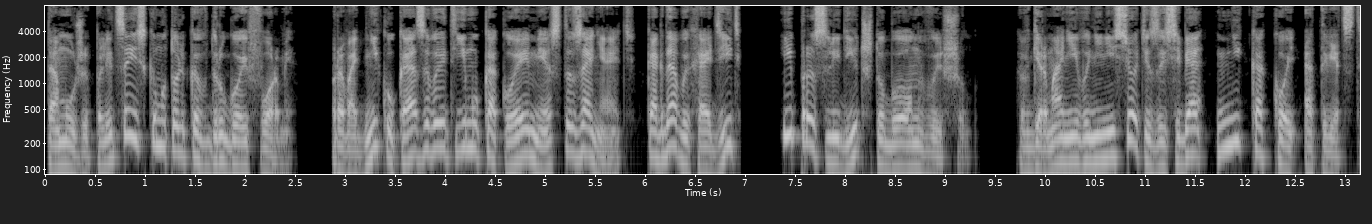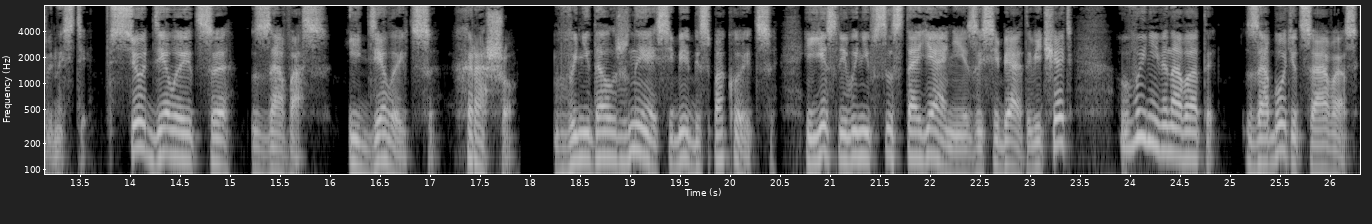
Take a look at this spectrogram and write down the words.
тому же полицейскому, только в другой форме. Проводник указывает ему, какое место занять, когда выходить, и проследит, чтобы он вышел. В Германии вы не несете за себя никакой ответственности. Все делается за вас и делается хорошо. Вы не должны о себе беспокоиться, и если вы не в состоянии за себя отвечать, вы не виноваты. Заботиться о вас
